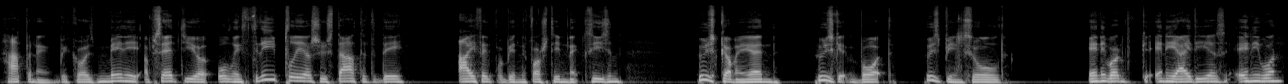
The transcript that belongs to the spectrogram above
happening? Because many, I've said to you, only three players who started today, I think will be in the first team next season. Who's coming in? Who's getting bought? Who's being sold? Anyone? Any ideas? Anyone?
